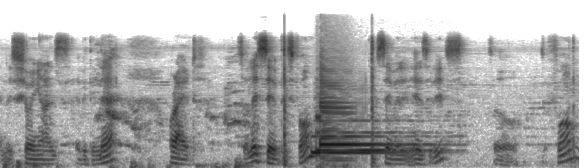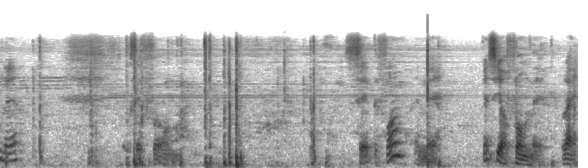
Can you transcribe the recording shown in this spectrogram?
And it's showing us everything there. All right so let's save this form. Save it as it is. So the form there. Save form. Save the form and there you can see our form there. Right.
